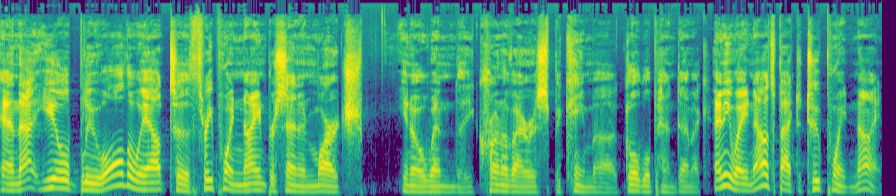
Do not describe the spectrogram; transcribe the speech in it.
And that yield blew all the way out to 3.9% in March, you know, when the coronavirus became a global pandemic. Anyway, now it's back to 2.9.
